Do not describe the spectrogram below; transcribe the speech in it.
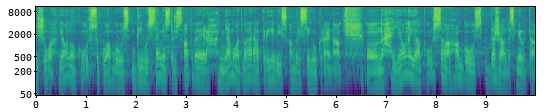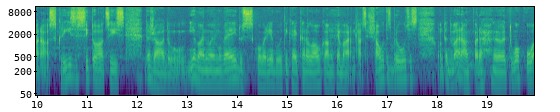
šo jauno kursu, ko apgūs divus semestrus, atvēra ņemot vērā Krievijas agresiju Ukrainā. Un jaunajā kursā apgūs dažādas militārās krīzes situācijas, dažādu ievainojumu veidus, ko var iegūt tikai kara laukā, nu, piemēram, tās ir šautas brūces, un tad vairāk par uh, to, ko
